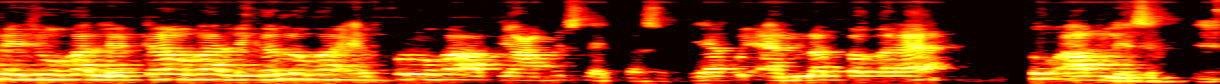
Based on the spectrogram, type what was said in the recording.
पेज होगा लेटर होगा लीगल होगा एफोर होगा आप यहाँ पे सिलेक्ट कर सकते हैं। या कोई एमलम वगैरह है तो आप ले सकते हैं।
